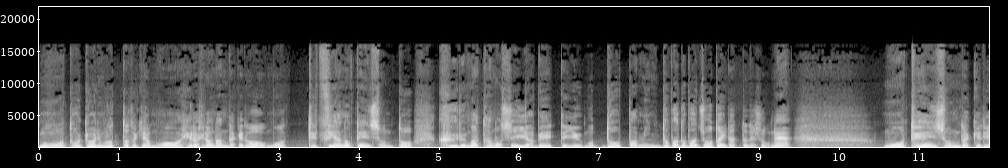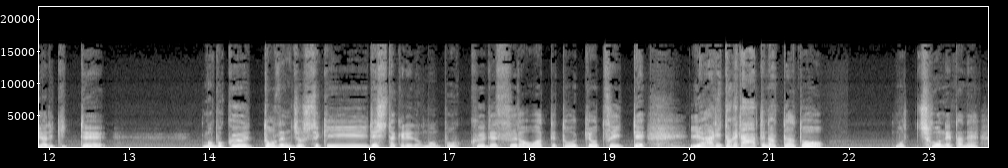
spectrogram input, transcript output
もう東京に戻った時はもうヘロヘロなんだけど、もう徹夜のテンションと車楽しいやべえっていうもうドーパミンドバドバ状態だったでしょうね。もうテンションだけでやりきって、まあ僕、当然助手席でしたけれども、僕ですら終わって東京着いて、やり遂げたってなった後、もう超ネタね。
